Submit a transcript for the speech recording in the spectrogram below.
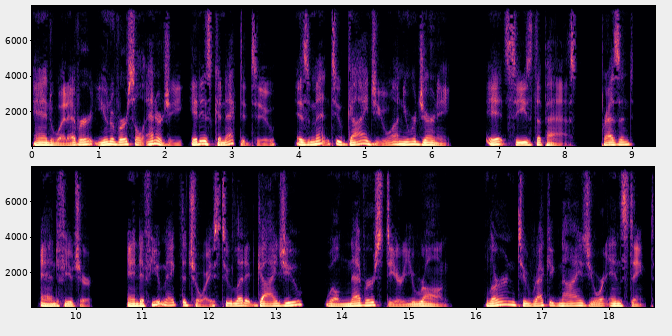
and whatever universal energy it is connected to is meant to guide you on your journey. It sees the past, present, and future. And if you make the choice to let it guide you, will never steer you wrong. Learn to recognize your instinct.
